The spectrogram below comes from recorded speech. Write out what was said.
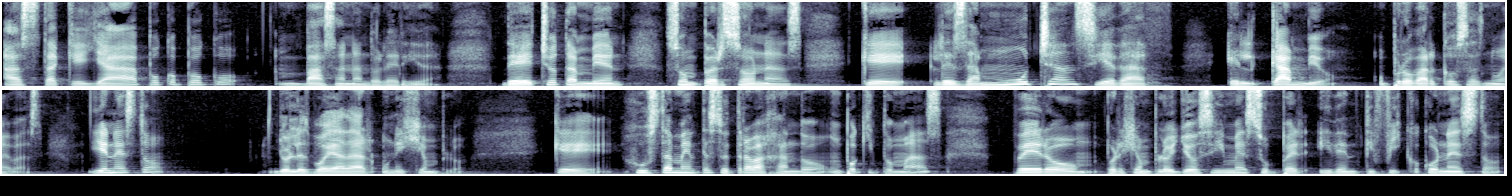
hasta que ya poco a poco va sanando la herida. De hecho, también son personas que les da mucha ansiedad el cambio o probar cosas nuevas. Y en esto yo les voy a dar un ejemplo que justamente estoy trabajando un poquito más pero, por ejemplo, yo sí me súper identifico con esto,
